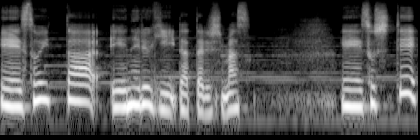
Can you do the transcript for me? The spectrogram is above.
えー、そういったエネルギーだったりします。えー、そして、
